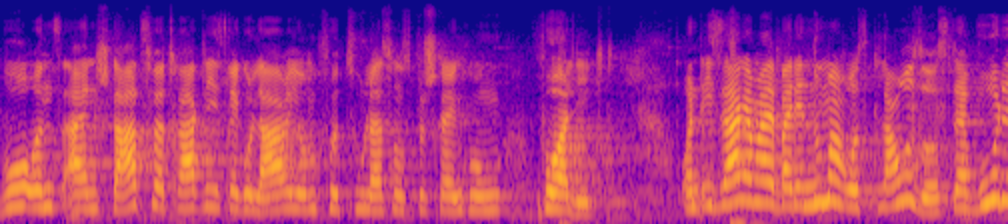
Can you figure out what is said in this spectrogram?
wo uns ein staatsvertragliches Regularium für Zulassungsbeschränkungen vorliegt. Ich sage einmal, bei den Numerus Clausus da wurde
